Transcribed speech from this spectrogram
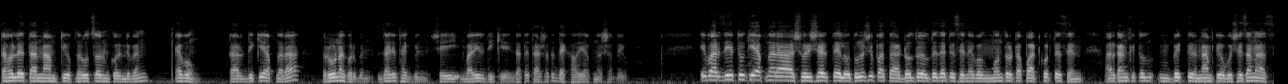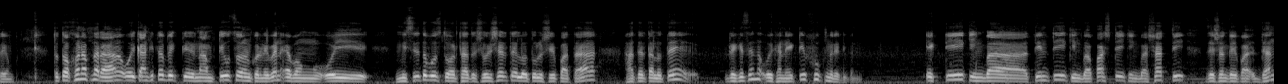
তাহলে তার নামটি আপনারা উচ্চারণ করে নেবেন এবং তার দিকে আপনারা রওনা করবেন, যাতে থাকবেন সেই বাড়ির দিকে, যাতে তার সাথে দেখা হয় আপনার সাথে এবার যেহেতু কি আপনারা সরিষার তেল ও তুলসী পাতা ডলতে ডলতে যাইতেছেন এবং মন্ত্রটা পাঠ করতেছেন, আর কাঙ্ক্ষিত ব্যক্তির নামটি অবশ্যই জানা আছে, তো তখন আপনারা ওই কাঙ্ক্ষিত ব্যক্তির নামটি উচ্চারণ করে নেবেন এবং ওই মিশ্রিত বস্তু অর্থাৎ সরিষার তেল ও তুলসী পাতা হাতের তালুতে রেখেছেন, ওইখানে একটি ফুক মেরে দিবেন। একটি কিংবা তিনটি কিংবা পাঁচটি কিংবা সাতটি যে সংখ্যায় দেন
